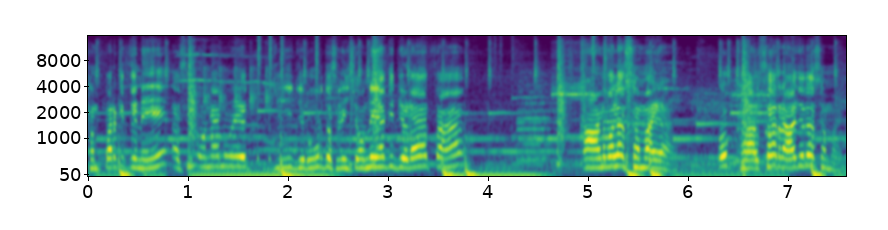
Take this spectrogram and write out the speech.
ਸੰਪਰਕ 'ਚ ਨੇ ਅਸੀਂ ਉਹਨਾਂ ਨੂੰ ਇਹ ਚੀਜ਼ ਜ਼ਰੂਰ ਦੱਸਣੀ ਚਾਹੁੰਦੇ ਹਾਂ ਕਿ ਜਿਹੜਾ ਤਾਂ ਆਉਣ ਵਾਲਾ ਸਮਾਂ ਆ ਉਹ ਖਾਲਸਾ ਰਾਜ ਦਾ ਸਮਾਂ ਹੈ।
